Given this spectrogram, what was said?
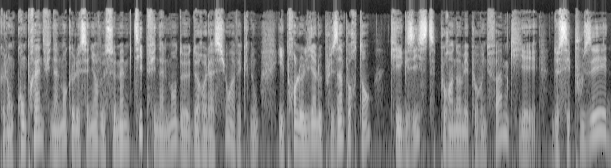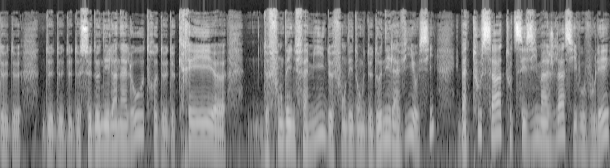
que l'on comprenne finalement que le Seigneur veut ce même type finalement de, relation avec nous. Il prend le lien le plus important qui existe pour un homme et pour une femme, qui est de s'épouser, de, de, de, de, de se donner l'un à l'autre, de, de créer, de fonder une famille, de fonder donc de donner la vie aussi. Et ben tout ça, toutes ces images-là, si vous voulez,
